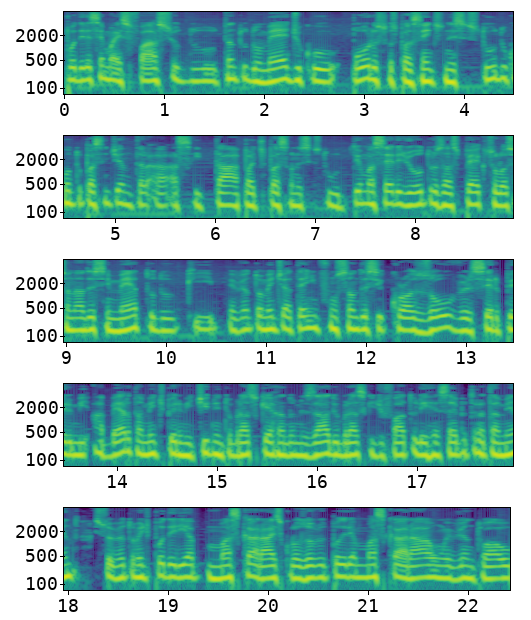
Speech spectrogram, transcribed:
poderia ser mais fácil do tanto do médico pôr os seus pacientes nesse estudo, quanto o paciente entrar, aceitar a participação nesse estudo. Tem uma série de outros aspectos relacionados a esse método que, eventualmente, até em função desse crossover ser permi abertamente permitido entre o braço que é randomizado e o braço que de fato ele recebe o tratamento, isso eventualmente poderia mascarar, esse crossover poderia mascarar um eventual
